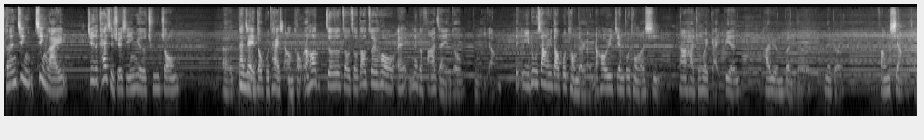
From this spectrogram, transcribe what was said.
可能进进来就是开始学习音乐的初衷，呃，大家也都不太相同。然后走走走走到最后，哎，那个发展也都不一样。一路上遇到不同的人，然后遇见不同的事，那他就会改变他原本的那个方向，这样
